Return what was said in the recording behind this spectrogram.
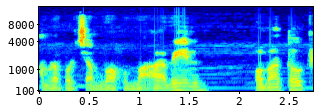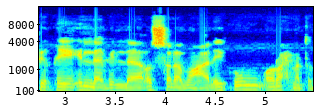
আমরা পড়ছি আল্লাহ আমিন। ওমা তৌফিকি ইল্লা বিল্লাহ। আসসালামু আলাইকুম ও রহমতুল্লাহ।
